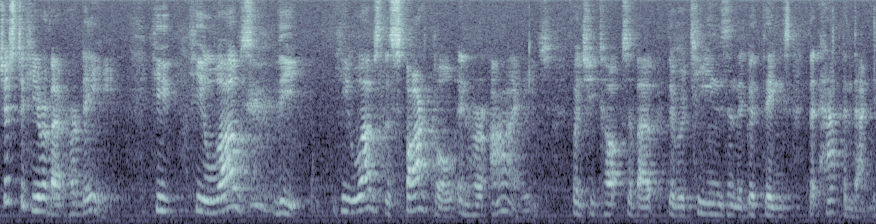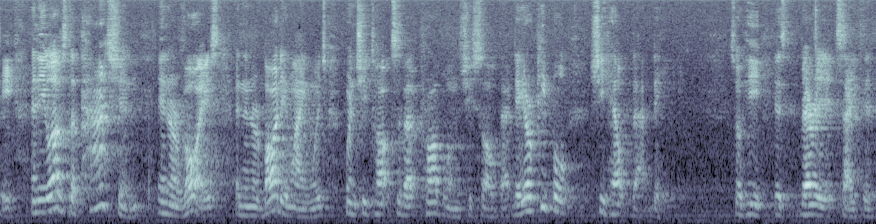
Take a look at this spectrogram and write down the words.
just to hear about her day. He, he, loves the, he loves the sparkle in her eyes when she talks about the routines and the good things that happened that day. And he loves the passion in her voice and in her body language when she talks about problems she solved that day or people she helped that day. So he is very excited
